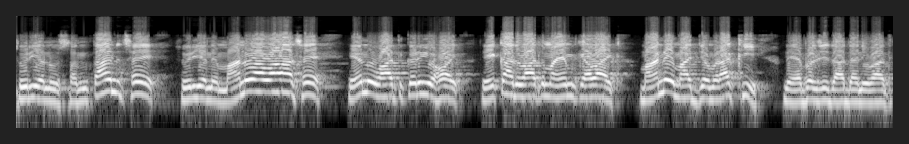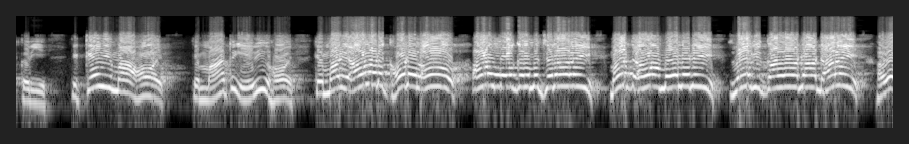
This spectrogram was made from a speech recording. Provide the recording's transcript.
સૂર્યનું સંતાન છે, સૂર્યને માનવા વાળા છે, એનું વાત કરી હોય તો એકાદ વાતમાં એમ કહેવાય માને માધ્યમ રાખી ને હેબલજી દાદાની વાત કરીએ કે કેવી માં હોય? કે માં એવી હોય કે મારી આવડ ખોડલ આવ આવ મોગલ મચરાળી માત આવ મેલડી, લાગી કાળાડા ઢાળી. હવે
